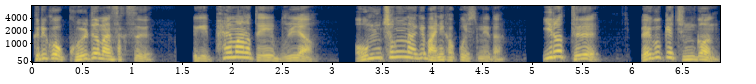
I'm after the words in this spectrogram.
그리고 골드만삭스 여기 8만 원대의 물량 엄청나게 많이 갖고 있습니다. 이렇듯 외국계 증권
